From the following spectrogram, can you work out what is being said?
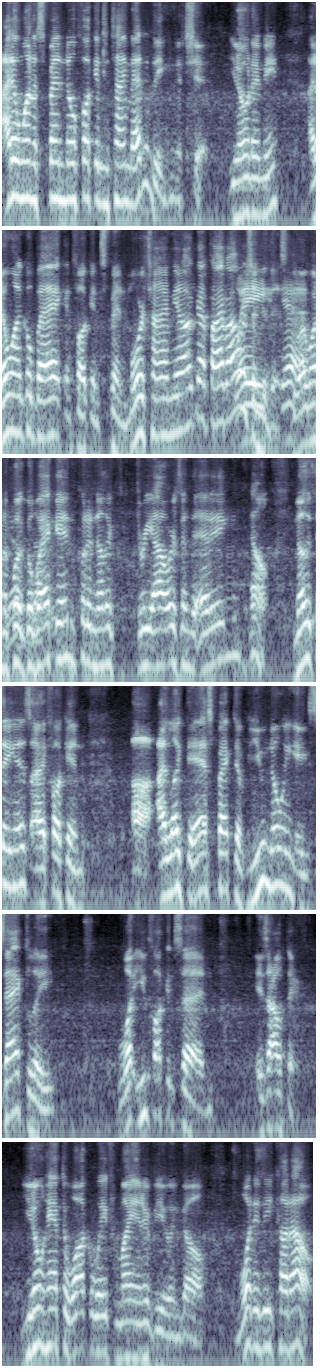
I don't want to spend no fucking time editing this shit. You know what I mean? I don't want to go back and fucking spend more time. You know, I've got five hours Way- into this. yeah, Do I want to yeah, put go back in, put another three hours into editing? No. Another thing is I fucking uh, I like the aspect of you knowing exactly what you fucking said is out there. You don't have to walk away from my interview and go, what did he cut out?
